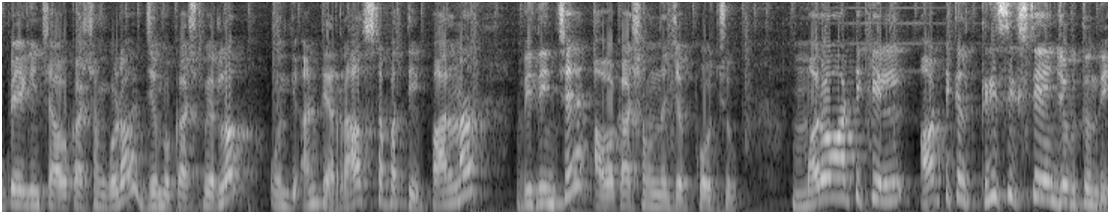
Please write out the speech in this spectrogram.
ఉపయోగించే అవకాశం కూడా జమ్మూ కాశ్మీర్లో ఉంది. అంటే రాష్ట్రపతి పాలన విధించే అవకాశం ఉందని చెప్పుకోవచ్చు. మరో ఆర్టికల్ ఆర్టికల్ త్రీ సిక్స్టీ ఏం చెబుతుంది?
